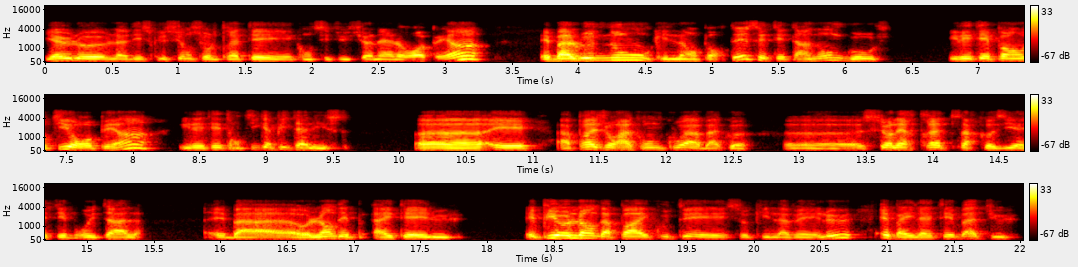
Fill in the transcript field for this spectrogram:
y a eu la discussion sur le traité constitutionnel européen Eh ben, le nom qui l'a emporté, c'était un nom de gauche. Il n'était pas anti-européen, il était anticapitaliste. Euh, et après, je raconte quoi? Bah, Que euh, sur les retraites, Sarkozy a été brutal. Et ben, Hollande a été élu. Et puis Hollande n'a pas écouté ceux qui l'avaient élu, et ben, il a été battu.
